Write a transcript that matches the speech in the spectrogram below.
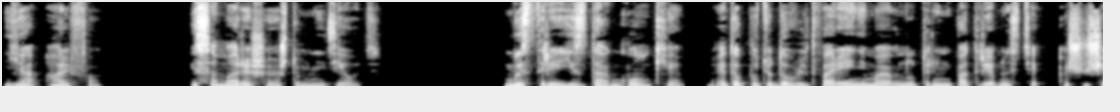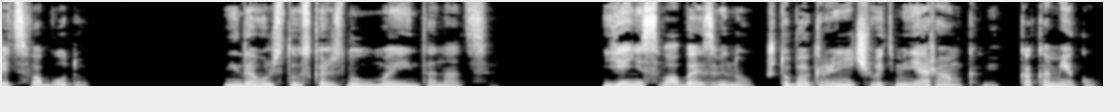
Я альфа. И сама решаю, что мне делать. Быстрая езда, гонки – это путь удовлетворения моей внутренней потребности ощущать свободу. Недовольство скользнуло в моей интонации. Я не слабое звено, чтобы ограничивать меня рамками, как Омегу.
